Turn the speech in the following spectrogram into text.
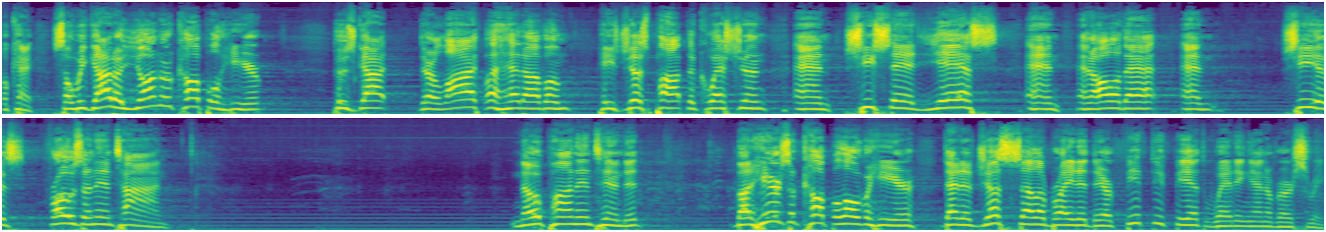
Okay, so we got a younger couple here who's got their life ahead of them. He's just popped the question, and she said yes, and and all of that, and she is frozen in time. No pun intended. But here's a couple over here that have just celebrated their 55th wedding anniversary.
